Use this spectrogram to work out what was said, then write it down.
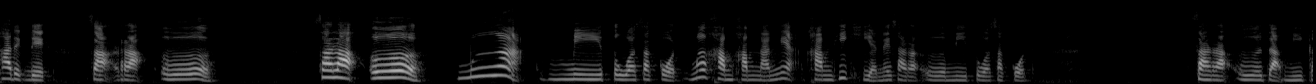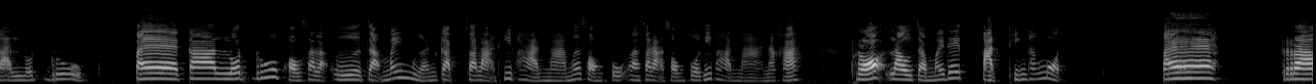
ค่ะเด็กๆ สระเออ สระเออ เมื่อมีตัวสะกด เมื่อคำคำนั้นเนี่ยคำที่เขียนในสระเออมีตัวสะกด สระเออจะมีการลดรูป แต่การลดรูปของสระเออจะไม่เหมือนกับสระที่ผ่านมาเมื่อสองตัวสระสองตัวที่ผ่านมานะคะ เพราะเราจะไม่ได้ตัดทิ้งทั้งหมด แต่เรา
